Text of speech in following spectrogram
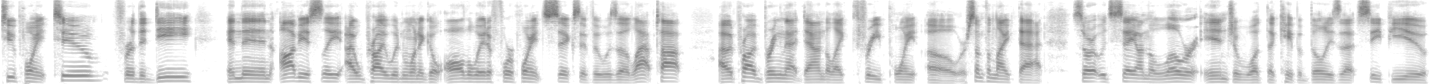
2.2 for the D and then obviously, I probably wouldn't want to go all the way to 4.6 if it was a laptop. I would probably bring that down to like 3.0 or something like that. So it would say on the lower end of what the capabilities of that CPU.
